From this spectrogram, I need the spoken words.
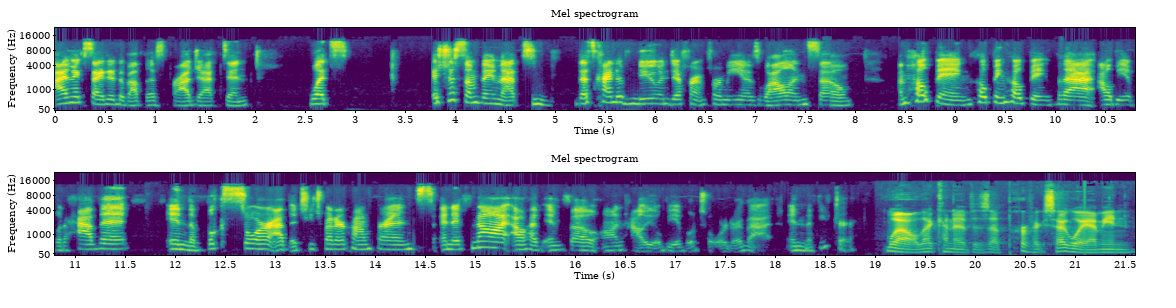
I'm excited about this project and what's it's just something that's that's kind of new and different for me as well. And so I'm hoping, hoping, hoping that I'll be able to have it in the bookstore at the Teach Better conference. And if not, I'll have info on how you'll be able to order that in the future. Well, that kind of is a perfect segue. I mean,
